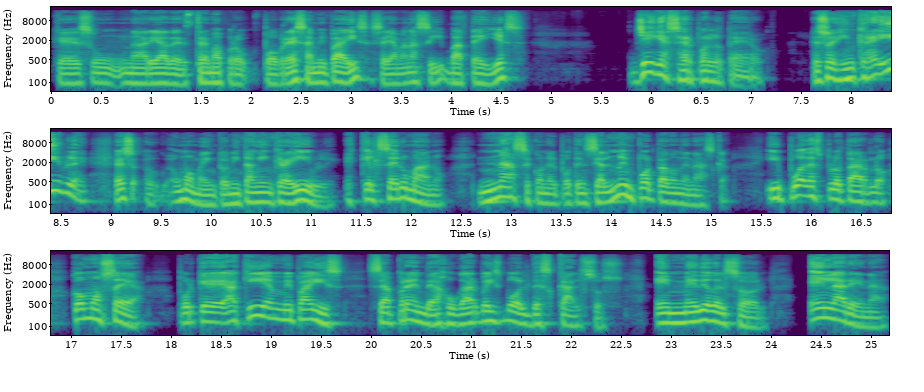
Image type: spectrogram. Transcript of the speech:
que es un, área de extrema pobreza en mi país, se llaman así, bateyes, llegue a ser pelotero? Eso es increíble. Es un momento, ni tan increíble. Es que el ser humano nace con el potencial, no importa dónde nazca, y puede explotarlo como sea, Porque aquí en mi país se aprende a jugar béisbol descalzos, en medio del sol, en la arena.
